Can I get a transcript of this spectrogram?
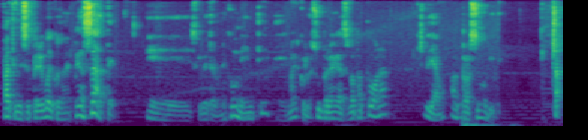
Fatemi sapere voi cosa ne pensate e scrivetelo nei commenti e noi con la super mega svapatona ci vediamo al prossimo video. Ciao!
